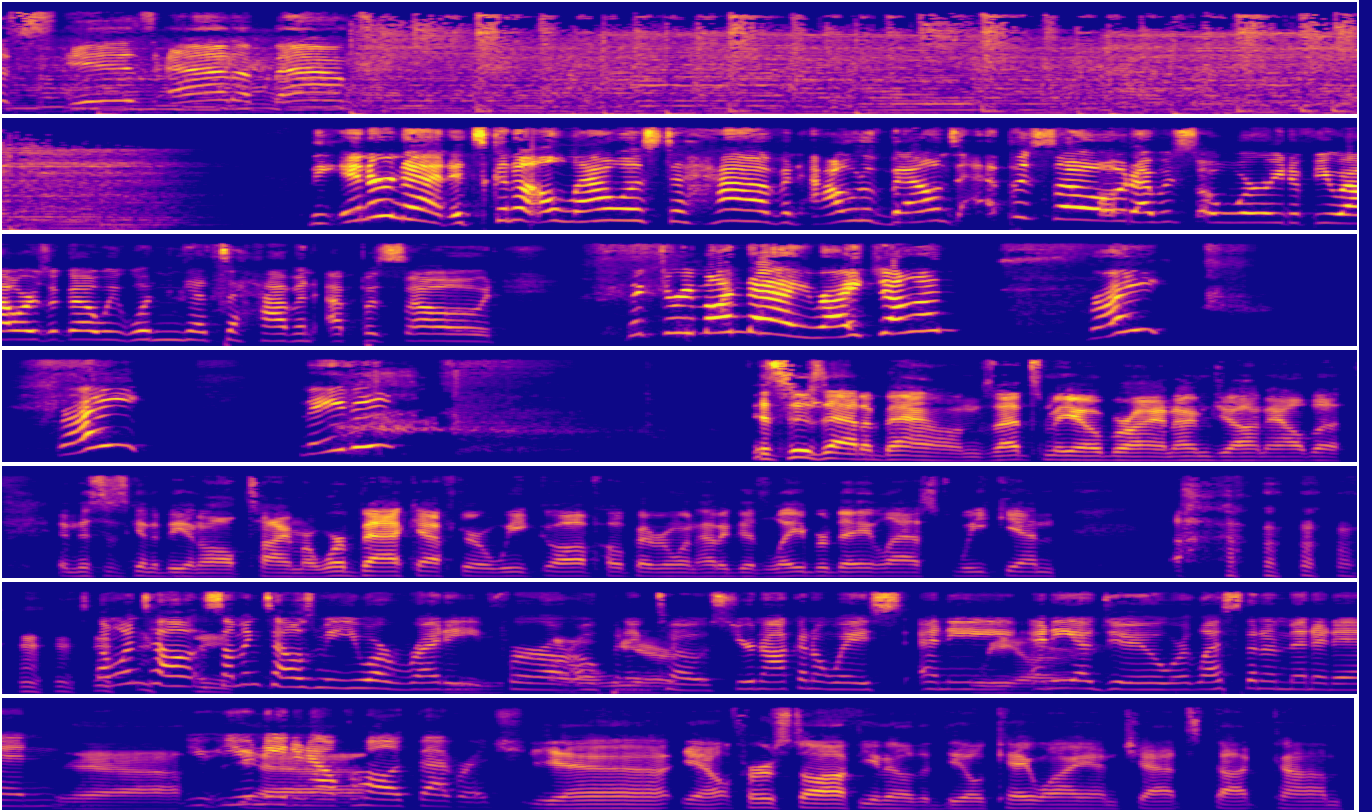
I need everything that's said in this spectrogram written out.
This is Out of Bounds. The internet, it's going to allow us to have an out of bounds episode. I was so worried a few hours ago we wouldn't get to have an episode. Victory Monday, right, Jon? Right? Right? Maybe? This is out of bounds. That's Mia, O'Brien. I'm Jon Alba, and this is going to be an all timer. We're back after a week off. Hope everyone had a good Labor Day last weekend. Someone tell something tells me you are ready mm, for our Oh, opening toast. You're not going to waste any any ado. We're less than a minute in. Yeah. You you need an alcoholic beverage. Yeah. Know, first off, you know the deal kynchats.com.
